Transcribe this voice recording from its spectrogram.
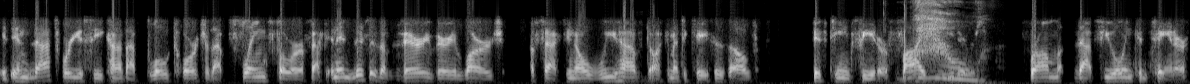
It, and that's where you see kind of that blowtorch or that flamethrower effect. And then this is a very, very large effect. You know, we have documented cases of 15 feet or five Wow. meters from that fueling container.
